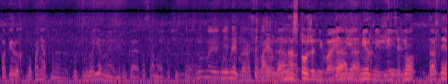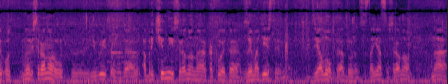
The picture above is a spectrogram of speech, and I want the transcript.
Во-первых, ну понятно, тут не военная никакая, это самое, это чисто... Ну, мы не имеем права, что военные. Да. У нас тоже не военные, Да, да. мирные жители. Но должны, вот мы все равно, вот, э, и вы тоже, да, обречены все равно на какое-то взаимодействие, ну, диалог, да, должен состояться все равно на,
